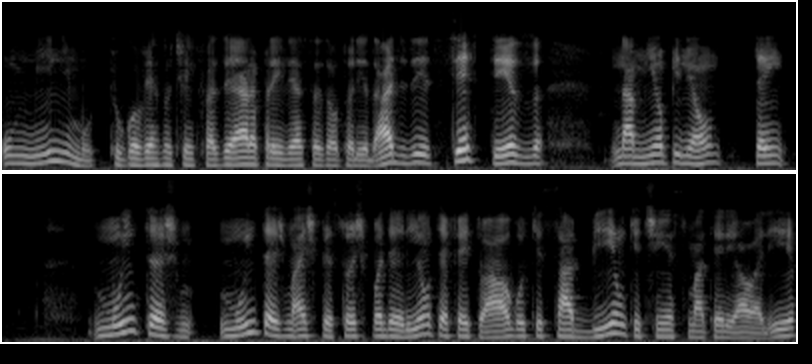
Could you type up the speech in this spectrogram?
o mínimo que o governo tinha que fazer era prender essas autoridades e certeza, na minha opinião, tem muitas muitas mais pessoas poderiam ter feito algo que sabiam que tinha esse material ali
